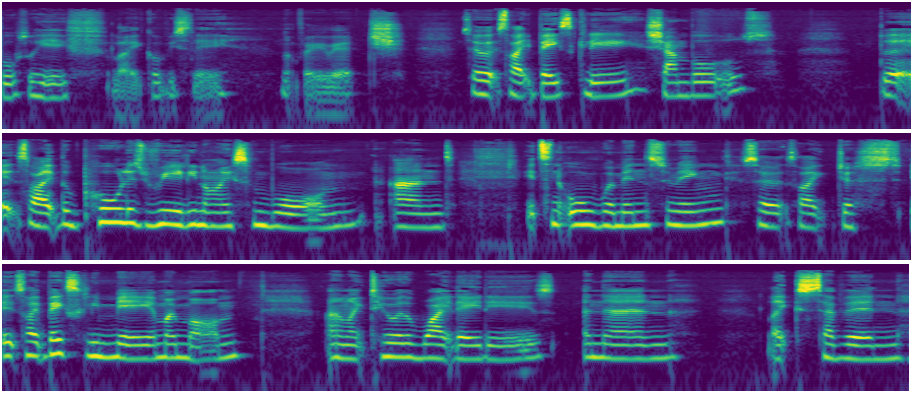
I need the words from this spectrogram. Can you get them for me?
Heath like obviously not very rich. So it's like basically shambles but it's like the pool is really nice and warm and it's an all women swimming so it's like just it's like basically me and my mom and like two other white ladies and then like seven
